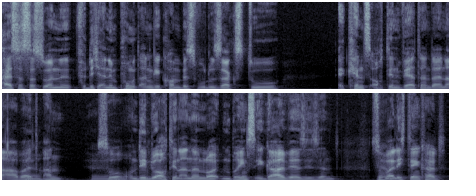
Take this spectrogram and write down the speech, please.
Heißt das, dass du an, für dich an dem Punkt angekommen bist, wo du sagst, du erkennst auch den Wert an deiner Arbeit Ja. an, Ja, so, und den du auch den anderen Leuten bringst, egal wer sie sind? So, Ja. weil ich denke halt,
